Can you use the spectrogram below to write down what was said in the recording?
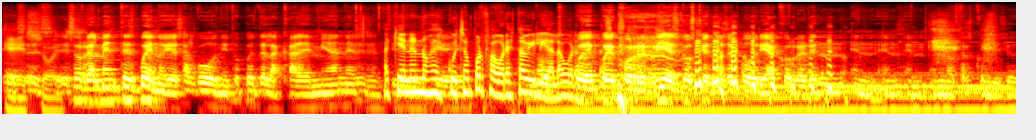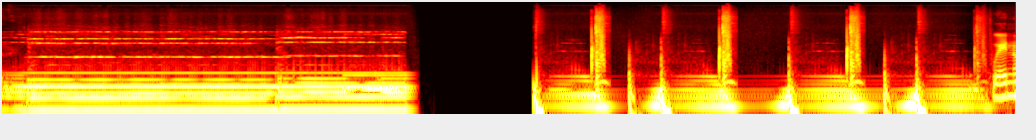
Eso, eso, realmente es bueno y es algo bonito pues de la academia en ese sentido. A quienes nos escuchan, por favor, estabilidad laboral. Puede, puede, correr riesgos que no se podría correr en, en, en, en otras condiciones. Bueno,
